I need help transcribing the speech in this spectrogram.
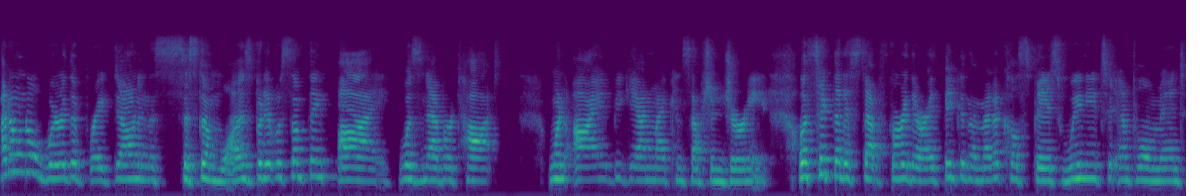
I don't know where the breakdown in the system was, but it was something I was never taught when I began my conception journey. Let's take that a step further. I think in the medical space, we need to implement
